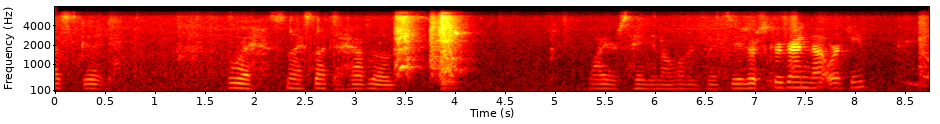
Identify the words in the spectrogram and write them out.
that's good. Boy, it's nice not to have those wires hanging all over the place. Is your screw gun not working? No,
